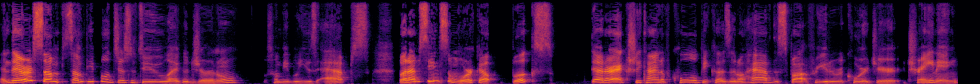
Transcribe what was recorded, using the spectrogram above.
And there are some some people just do like a journal. Some people use apps, but I've seen some workout books that are actually kind of cool because it'll have the spot for you to record your training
